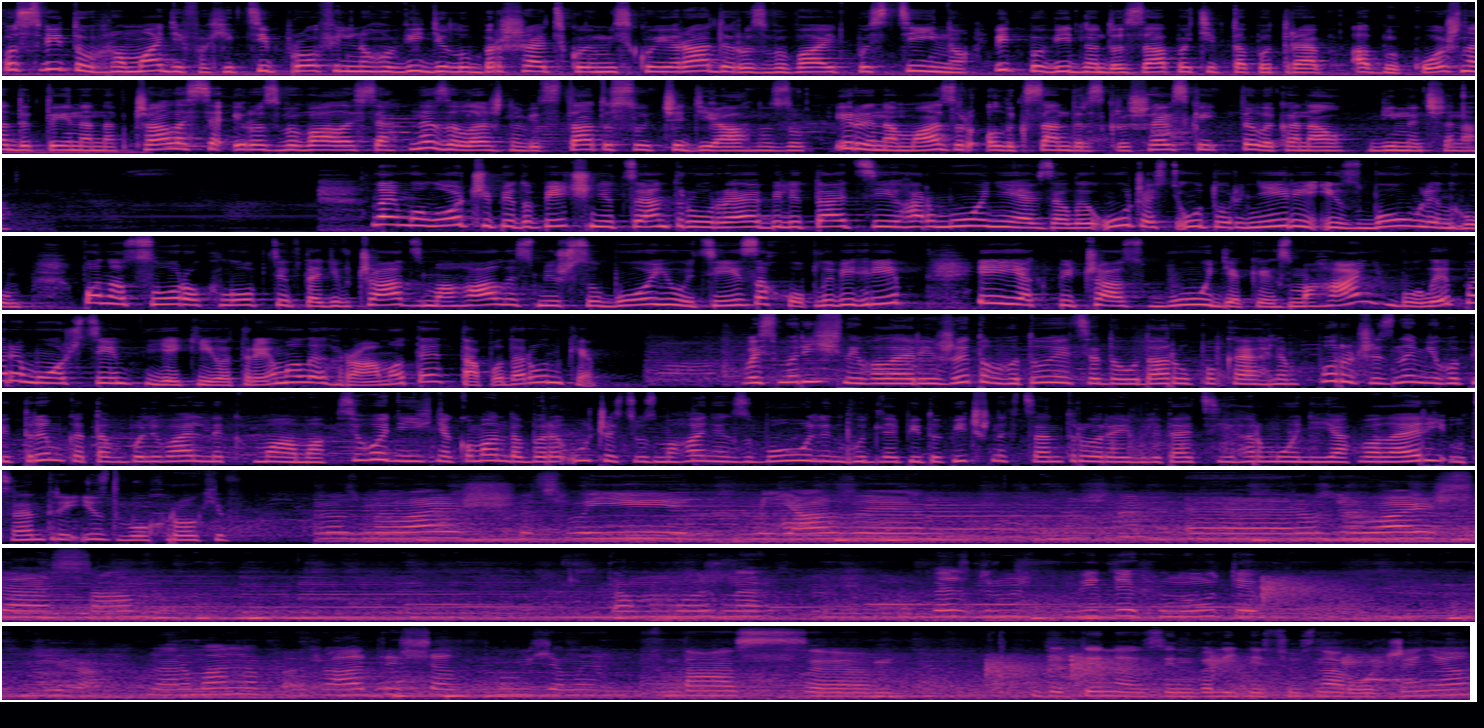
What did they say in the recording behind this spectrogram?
Освіту в громаді фахівці профільного відділу Бершацької міської ради розвивають постійно, відповідно до запитів та потреб, аби кожна дитина навчалася і розвивалася незалежно від статусу чи діагнозу. Ірина Мазур, Олександр Скришевський, телеканал Вінниччина. Наймолодші підопічні центру реабілітації Гармонія взяли участь у турнірі із боулінгу. Понад 40 хлопців та дівчат змагались між собою у цій захопливій грі. І як під час будь-яких змагань були переможці, які отримали грамоти та подарунки. Восьмирічний Валерій Житов готується до удару по кеглям. Поруч із ним його підтримка та вболівальник мама. Сьогодні їхня команда бере участь у змаганнях з боулінгу для підопічних центру реабілітації Гармонія. Валерій у центрі із двох років. Розмиваєш свої м'язи, е, розвиваєшся сам. Там можна без друз... віддихнути, нормально погратися з друзями. У нас е, дитина з інвалідністю з народження.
